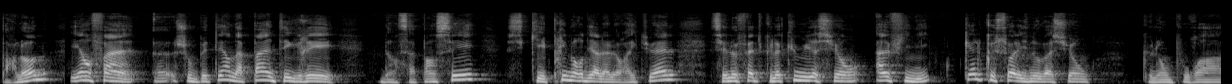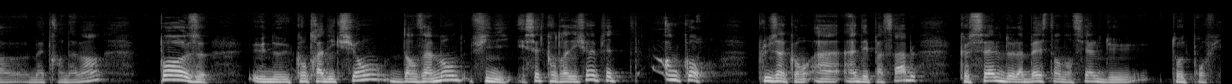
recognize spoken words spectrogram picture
par l'homme. Et enfin, Schumpeter n'a pas intégré dans sa pensée, ce qui est primordial à l'heure actuelle, c'est le fait que l'accumulation infinie, quelles que soient les innovations que l'on pourra euh, mettre en avant, pose une contradiction dans un monde fini. Et cette contradiction est peut-être encore plus indépassable que celle de la baisse tendancielle du taux de profit.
